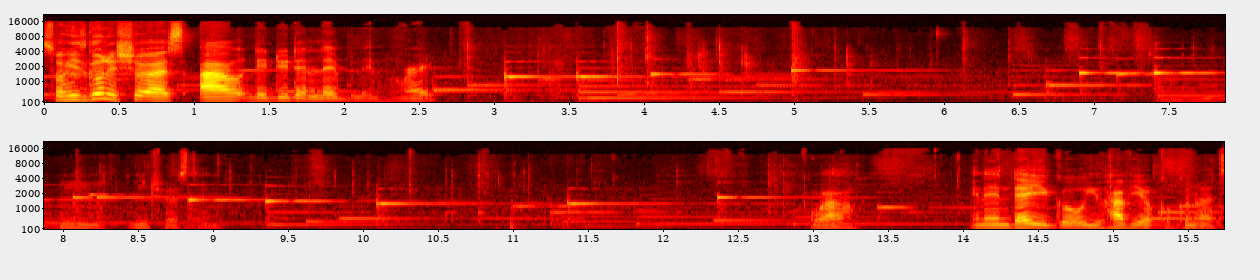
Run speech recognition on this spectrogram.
So he's going to show us how they do the labeling, right? Interesting. Wow. And then there you go, you have your coconut.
